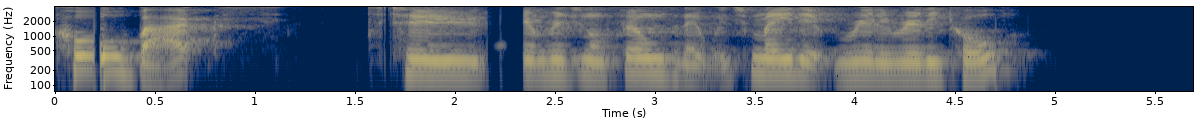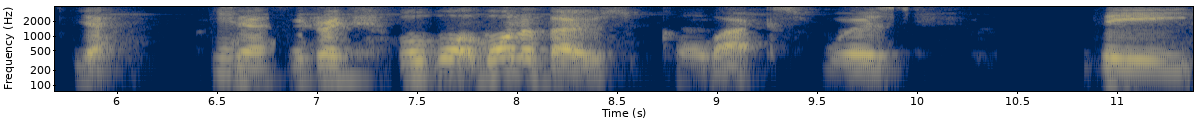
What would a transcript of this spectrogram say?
callbacks to the original films in it, which made it really, really cool. Yeah, Yes. Yeah, I agree. Well, what, one of those callbacks was the,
